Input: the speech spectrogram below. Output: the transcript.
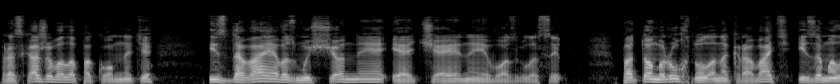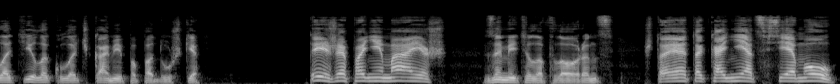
расхаживала по комнате, издавая возмущенные и отчаянные возгласы. Потом рухнула на кровать и замолотила кулачками по подушке. «Ты же понимаешь, — заметила Флоренс, — что это конец всему,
